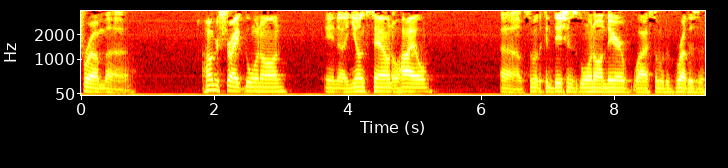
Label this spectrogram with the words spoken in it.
from, uh, hunger strike going on in uh, Youngstown, Ohio. Uh, some of the conditions going on there, why some of the brothers are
